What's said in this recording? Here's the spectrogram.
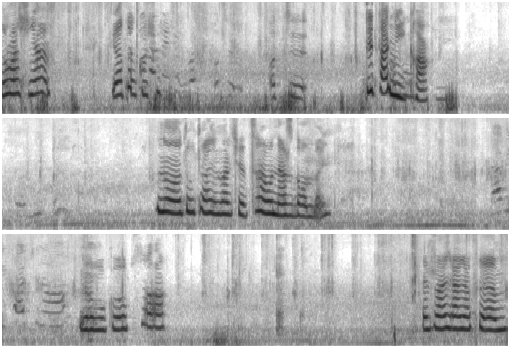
No właśnie, ja ten kosił od, Titanika. No tutaj macie cały nasz no. Znowu kopca. Żania na krem.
